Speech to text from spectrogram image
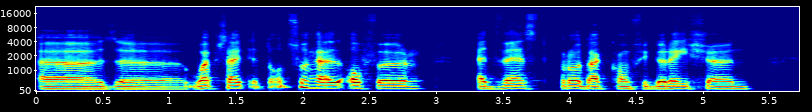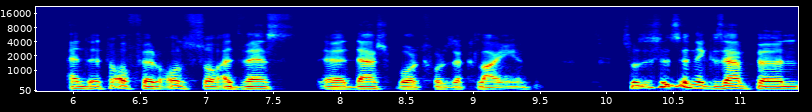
uh, the website. It also has offer advanced product configuration and it offer also advanced uh, dashboard for the client. So this is an example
